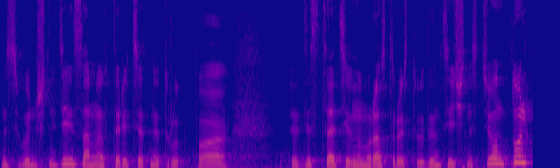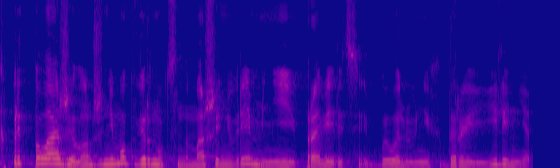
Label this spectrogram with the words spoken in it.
на сегодняшний день самый авторитетный труд по диссоциативному расстройству идентичности. Он только предположил, он же не мог вернуться на машине времени и проверить, было ли у них ДРИ или нет.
